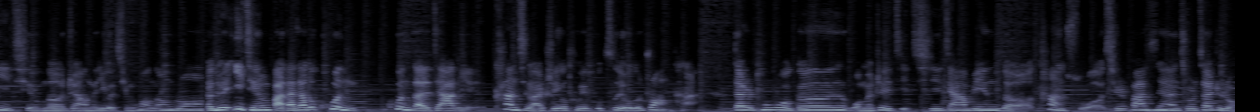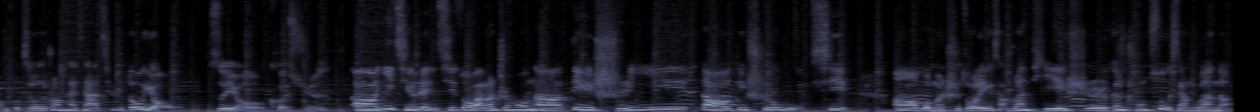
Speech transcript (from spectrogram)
疫情的这样的一个情况当中，感觉疫情把大家都困。困在家里看起来是一个特别不自由的状态，但是通过跟我们这几期嘉宾的探索，其实发现就是在这种不自由的状态下，其实都有自由可循。呃，疫情这几期做完了之后呢，第十一到第十五期，呃，我们是做了一个小专题，是跟重塑相关的。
